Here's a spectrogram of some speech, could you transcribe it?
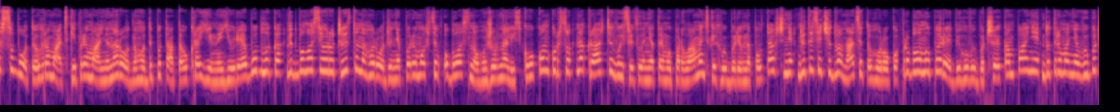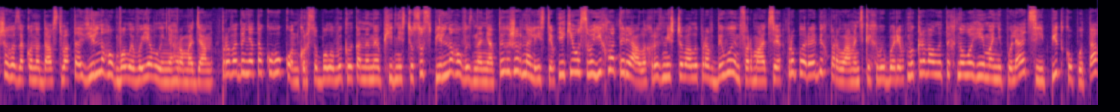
Цієї суботи у громадській приймальні народного депутата України Юрія Бублика відбулося урочисте нагородження переможців обласного журналістського конкурсу на краще висвітлення теми парламентських виборів на Полтавщині 2012 року, проблеми перебігу виборчої кампанії, дотримання виборчого законодавства та вільного волевиявлення громадян. Проведення такого конкурсу було викликане необхідністю суспільного визнання тих журналістів, які у своїх матеріалах розміщували правдиву інформацію про перебіг парламентських виборів, викривали технології маніпуляції, підкупу та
